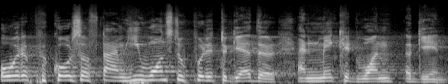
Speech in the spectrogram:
over a course of time. He wants to put it together and make it one again.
